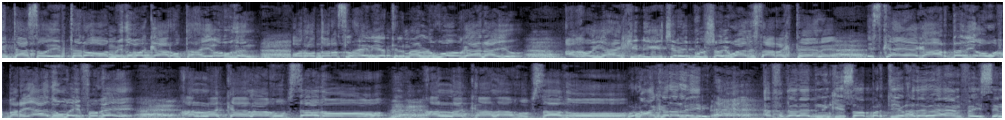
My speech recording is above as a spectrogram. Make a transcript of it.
Intaasoo ibtalo oo miduba gaar u tahay owdan. Oon odoros lahayn iyo tilmaan lagu ogaanayo aqoon-yahankii dhigi jiray bulshoy waad is aragteene. Iska eega ardadii oo waxbaray aad umay foge halla kala hubsado war waxaan kaloo la yidhi afqalaad ninkii soo bartiyo hadalla aanfaysan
